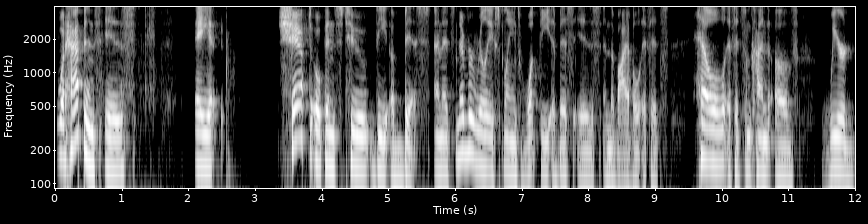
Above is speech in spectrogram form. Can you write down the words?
what happens is a shaft opens to the abyss, and it's never really explained what the abyss is in the Bible. If it's hell, if it's some kind of weird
